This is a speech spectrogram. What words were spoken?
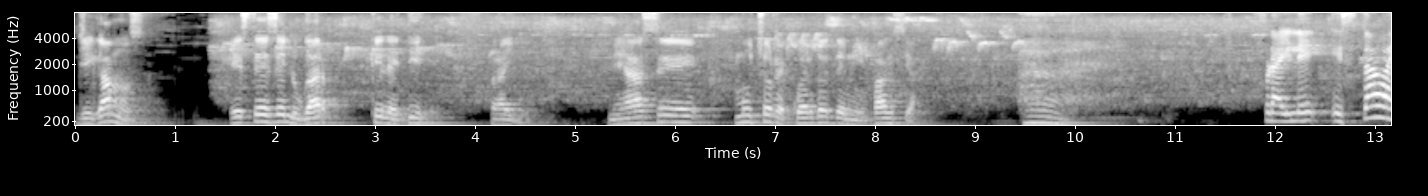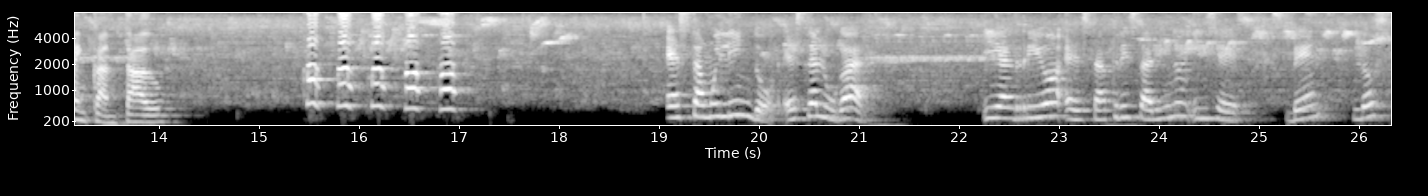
Llegamos. Este es el lugar que les dije, Fraile. Me hace muchos recuerdos de mi infancia. Fraile estaba encantado. Está muy lindo este lugar. Y el río está cristalino y se ven los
